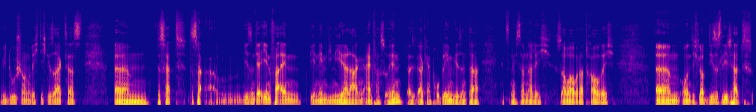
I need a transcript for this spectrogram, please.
wie du schon richtig gesagt hast, ähm, das hat, das hat, ähm, wir sind ja eh ein Verein, wir nehmen die Niederlagen einfach so hin, das ist gar kein Problem, wir sind da jetzt nicht sonderlich sauer oder traurig. Ähm, und ich glaube, dieses Lied hat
